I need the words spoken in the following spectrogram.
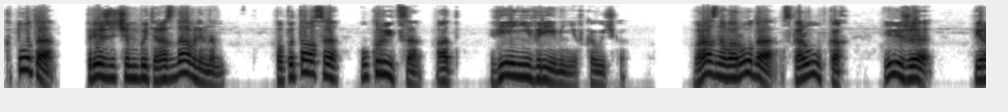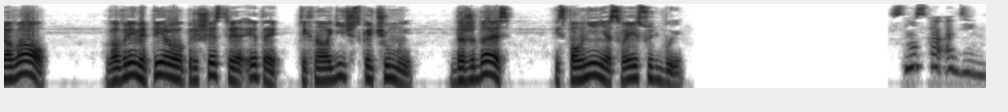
Кто-то, прежде чем быть раздавленным, попытался укрыться от веяний времени в кавычках в разного рода скорлупках или же пировал во время первого пришествия этой технологической чумы, дожидаясь исполнения своей судьбы. Сноска 1.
